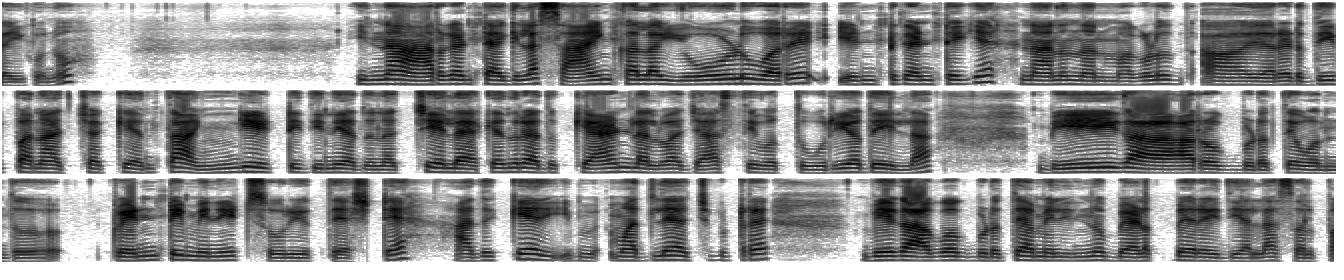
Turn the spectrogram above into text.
ಕೈಗೂ ಇನ್ನು ಆರು ಗಂಟೆ ಆಗಿಲ್ಲ. ಸಾಯಂಕಾಲ ಏಳುವರೆ ಎಂಟು ಗಂಟೆಗೆ ನಾನು ನನ್ನ ಮಗಳು ಎರಡು ದೀಪನ ಹಚ್ಚೋಕ್ಕೆ ಅಂತ ಹಂಗೆ ಇಟ್ಟಿದ್ದೀನಿ. ಅದನ್ನ ಹಚ್ಚೇ ಇಲ್ಲ. ಯಾಕೆಂದರೆ ಅದು ಕ್ಯಾಂಡ್ಲ್ ಅಲ್ವಾ, ಜಾಸ್ತಿ ಹೊತ್ತು ಉರಿಯೋದೇ ಇಲ್ಲ. ಬೇಗ ಆರೋಗ್ಬಿಡುತ್ತೆ. ಒಂದು ಟ್ವೆಂಟಿ ಮಿನಿಟ್ಸ್ ಉರಿಯುತ್ತೆ ಅಷ್ಟೇ. ಅದಕ್ಕೆ ಮೊದಲೇ ಹಚ್ಬಿಟ್ರೆ ಬೇಗ ಆಗೋಗ್ಬಿಡುತ್ತೆ. ಆಮೇಲೆ ಇನ್ನೂ ಬೆಳಕು ಬೇರೆ ಇದೆಯಲ್ಲ, ಸ್ವಲ್ಪ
